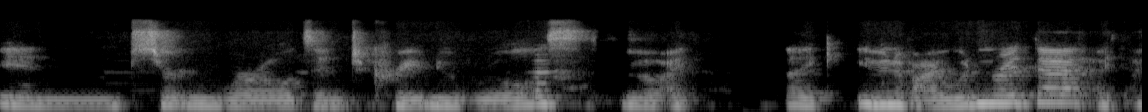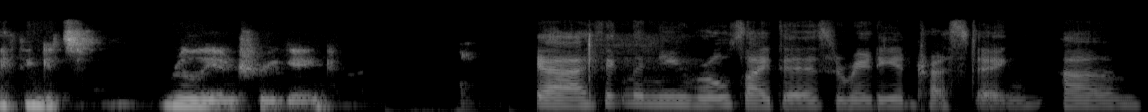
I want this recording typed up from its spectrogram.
in certain worlds and to create new rules. So I like, even if I wouldn't write that, I, I think it's really intriguing. Yeah, I think the new rules ideas are really interesting. Um,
